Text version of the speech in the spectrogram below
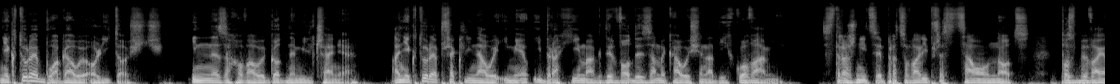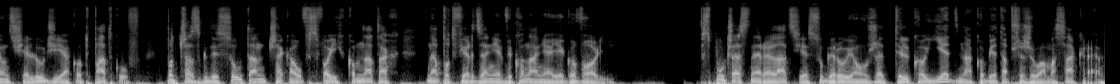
Niektóre błagały o litość, inne zachowały godne milczenie, a niektóre przeklinały imię Ibrahima, gdy wody zamykały się nad ich głowami. Strażnicy pracowali przez całą noc, pozbywając się ludzi jak odpadków, podczas gdy sułtan czekał w swoich komnatach na potwierdzenie wykonania jego woli. Współczesne relacje sugerują, że tylko jedna kobieta przeżyła masakrę.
